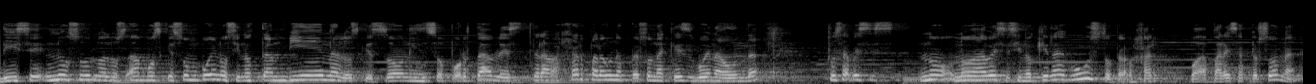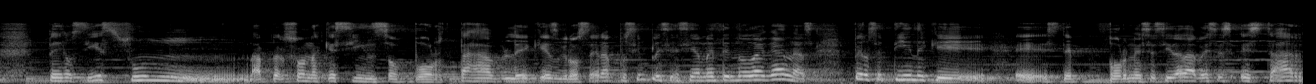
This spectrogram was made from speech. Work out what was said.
dice, no solo a los amos que son buenos, sino también a los que son insoportables. Trabajar para una persona que es buena onda, pues a veces, no, no a veces, sino que da gusto trabajar para esa persona. Pero si es una persona que es insoportable, que es grosera, pues simple y sencillamente no da ganas. Pero se tiene que, este, por necesidad a veces, estar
